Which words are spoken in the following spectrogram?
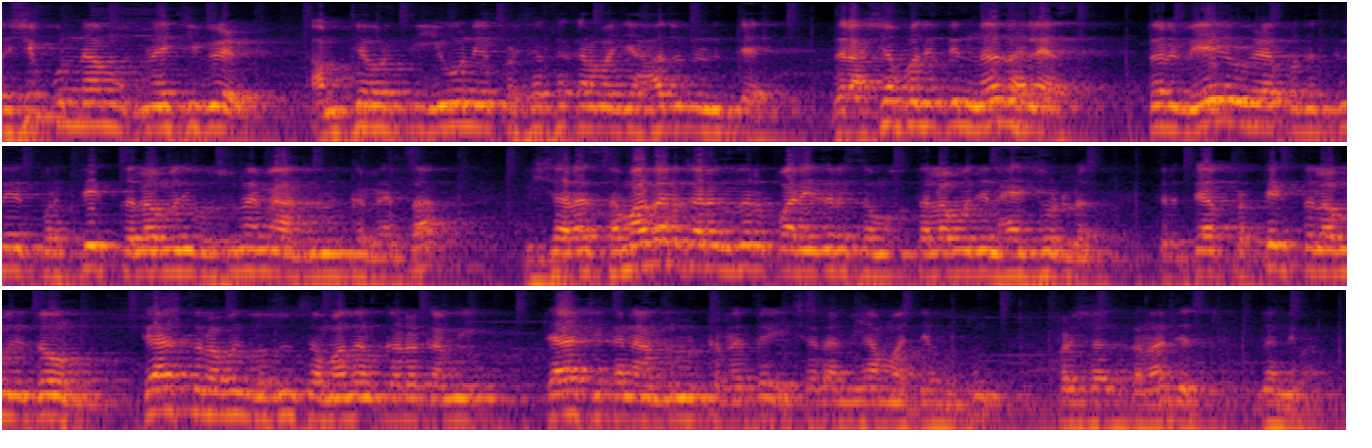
तशी पुन्हा मुकण्याची वेळ आमच्यावरती येऊ नये प्रशासकाला माझी हात विनंती आहे जर अशा पद्धतीने न झाल्यास तर वेगवेगळ्या पद्धतीने प्रत्येक तलावामध्ये बसून आम्ही आंदोलन करण्याचा इशारा समाधानकारक जर पाणी जर सम तलावामध्ये नाही सोडलं तर त्या प्रत्येक तलावामध्ये जाऊन त्याच तलावामध्ये बसून समाधानकारक आम्ही त्या ठिकाणी आंदोलन करण्याचा इशारा आम्ही या माध्यमातून प्रशासकांना देतो. धन्यवाद.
